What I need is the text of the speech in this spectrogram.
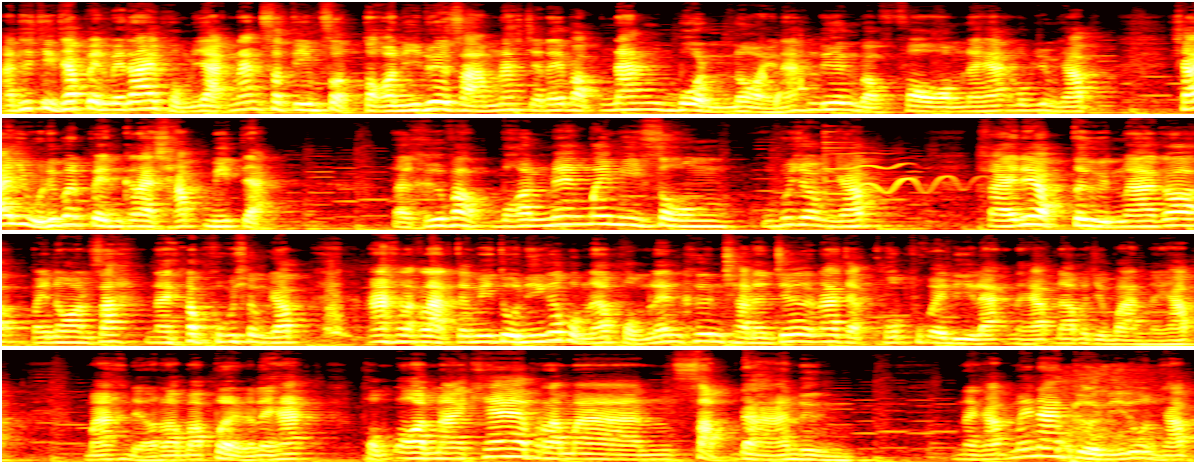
อันที่จริงถ้าเป็นไม่ได้ผมอยากนั่งสตรีมสดตอนนี้ด้วยซ้ำนะจะได้แบบนั่งบ่นหน่อยนะเรื่องแบบฟอร์มนะฮะคุณผู้ชมครับใช้อยู่ที่มันเป็นกระชับมิดอะแต่คือแบบบอลแม่งไม่มีทรงคุณผู้ชมครับใครที่แบบตื่นมาก็ไปนอนซะนะครับคุณผู้ชมครับอะหลักๆจะมีตัวนี้ก็ผมนะผมเล่นขึ้น Challenger น่าจะครบทุกไอดีแล้วนะครับณปัจจุบันนะครับมาเดี๋ยวเรามาเปิดกันเลยฮะผมออนมาแค่ประมาณสัปดาห์หนึ่ง นะครับไม่น่าเกินนี้ด้วยครับ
